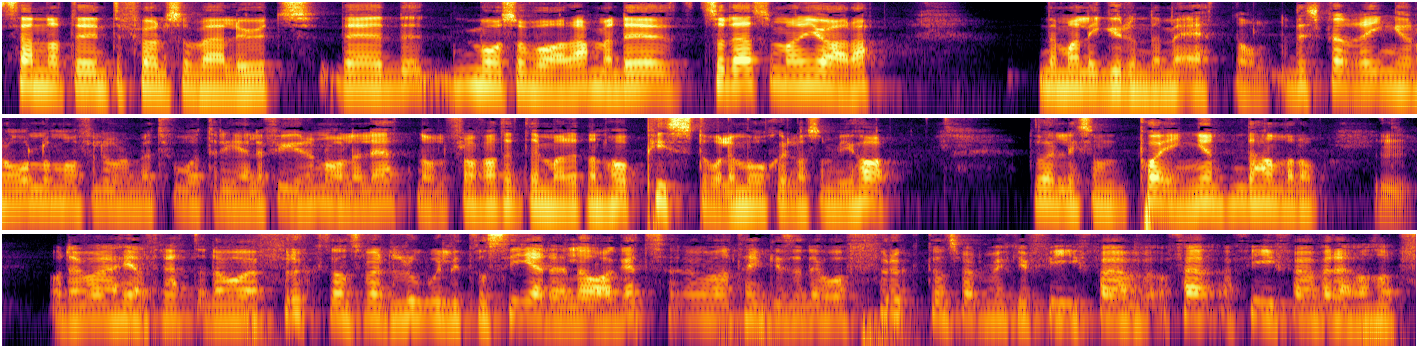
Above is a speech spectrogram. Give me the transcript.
Sen att det inte föll så väl ut, det, det må så vara, men det är sådär som man gör när man ligger under med 1-0. Det spelar ingen roll om man förlorar med 2-3 eller 4-0 eller 1-0, framförallt inte när man redan har pissdålig målskillnad som vi har. Då är det liksom poängen det handlar om. Mm. Och det var helt rätt. Det var fruktansvärt roligt att se det laget. Man tänker sig det var fruktansvärt mycket FIFA, över- FIFA över det. Alltså.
